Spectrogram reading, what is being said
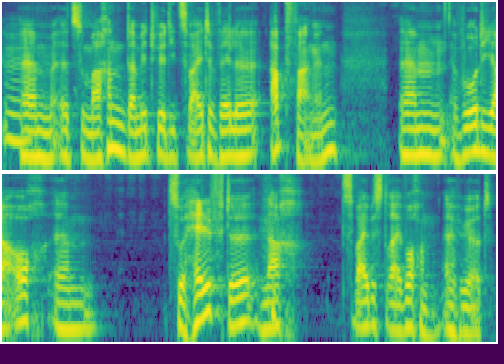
mhm. ähm, äh, zu machen, damit wir die zweite Welle abfangen, ähm, wurde ja auch ähm, zur Hälfte nach zwei bis drei Wochen erhört.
